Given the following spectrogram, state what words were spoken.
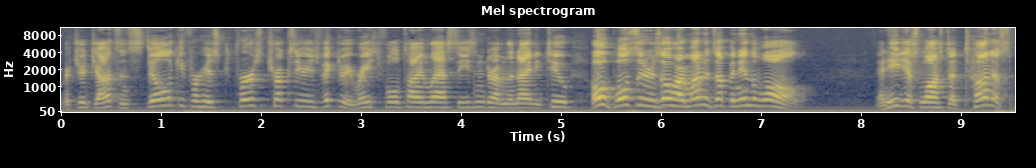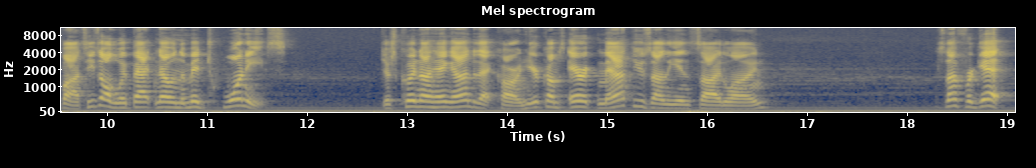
Richard Johnson still looking for his first Truck Series victory. Raced full time last season, driving the 92. Oh, pole sitter Zohar Mahnud's up and in the wall. And he just lost a ton of spots. He's all the way back now in the mid 20s. Just could not hang on to that car. And here comes Eric Matthews on the inside line. Let's not forget,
